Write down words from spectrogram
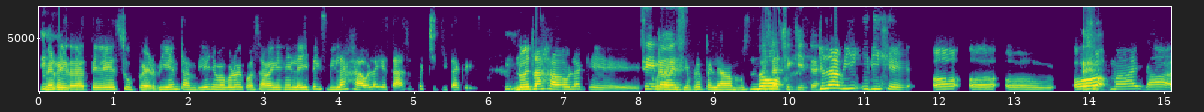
me rehidraté súper bien también. Yo me acuerdo que cuando estaba en el Apex vi la jaula y estaba súper chiquita, Cris. No es la jaula que, sí, no, es, siempre peleábamos. No, es la chiquita. Yo la vi y dije, oh, oh, oh, oh my God.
